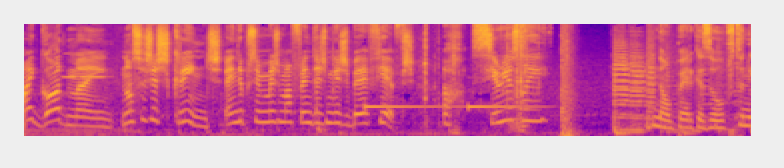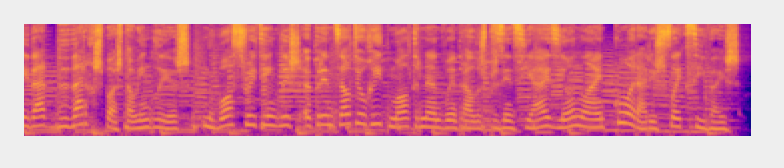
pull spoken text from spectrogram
My god, mãe! Não sejas cringe, ainda por cima mesmo à frente das minhas BFFs. Oh, seriously? Não percas a oportunidade de dar resposta ao inglês. No Boss Street English aprendes ao teu ritmo alternando entre aulas presenciais e online com horários flexíveis.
